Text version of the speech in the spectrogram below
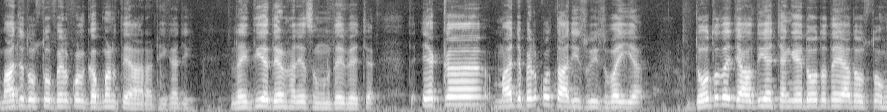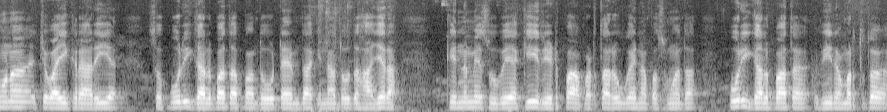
ਮੱਝ ਦੋਸਤੋ ਬਿਲਕੁਲ ਗੱਬਣ ਤਿਆਰ ਆ, ਠੀਕ ਆ ਜੀ। ਲੈਂਦੀ ਆ ਦਿਨ ਹਜੇ ਸੂਣ ਦੇ ਵਿੱਚ। ਤੇ ਇੱਕ ਮੱਝ ਬਿਲਕੁਲ ਤਾਜੀ ਸੂਈ ਸਵਾਈ ਆ। ਦੁੱਧ ਤੇ ਚੱਲਦੀ ਆ, ਚੰਗੇ ਦੁੱਧ ਤੇ ਆ ਦੋਸਤੋ, ਹੁਣ ਚਵਾਈ ਕਰਾ ਰਹੀ ਆ। ਸੋ ਪੂਰੀ ਗੱਲਬਾਤ ਆਪਾਂ ਦੋ ਟਾਈਮ ਦਾ ਕਿੰਨਾ ਦੁੱਧ ਹਾਜ਼ਰ ਆ, ਕਿੰਨਵੇਂ ਸੂਬੇ ਆ, ਕੀ ਰੇਟ ਭਾਅ ਪੜਤਾ ਰਹੂਗਾ ਇਹਨਾਂ ਪਸ਼ੂਆਂ ਦਾ। ਪੂਰੀ ਗੱਲਬਾਤ ਵੀਰ ਅਮਰਤ ਤੋਂ,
